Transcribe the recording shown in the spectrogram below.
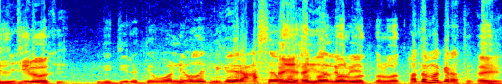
ididiilo waa kii ididiilo dee waa nin oday ninka yara casee haye qoorta haye badan la balwad weeyey balwad. Hadda ma garatay? Haye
